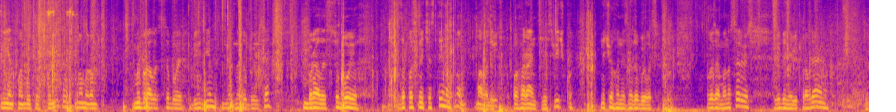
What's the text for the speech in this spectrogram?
Клієнт, мабуть, помітив номером. Ми брали з собою бензин, не знадобився. Брали з собою запасні частини, ну, мало ли, по гарантії свічку, нічого не знадобилося. Веземо на сервіс, людині відправляємо. Так,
